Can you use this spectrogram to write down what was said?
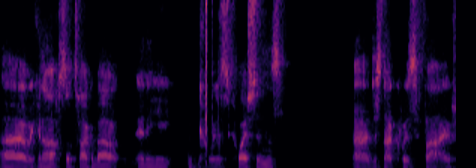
Uh, we can also talk about any quiz questions. Uh, just not quiz five.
